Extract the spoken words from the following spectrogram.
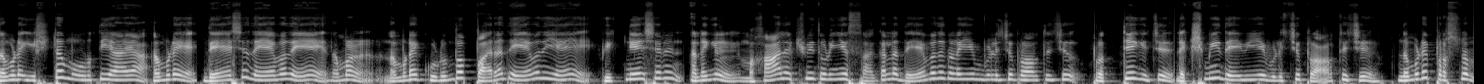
നമ്മുടെ ഇഷ്ടമൂർത്തിയായ നമ്മുടെ ദേശദേവതയെ നമ്മൾ നമ്മുടെ കുടുംബ പരദേവതയെ വിഘ്നേശ്വരൻ അല്ലെങ്കിൽ മഹാലക്ഷ്മി തുടങ്ങിയ സകല ദേവതകളെയും വിളിച്ചു പ്രാർത്ഥിച്ച് പ്രത്യേകിച്ച് ലക്ഷ്മി ദേവിയെ വിളിച്ചു പ്രാർത്ഥിച്ച് നമ്മുടെ പ്രശ്നം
